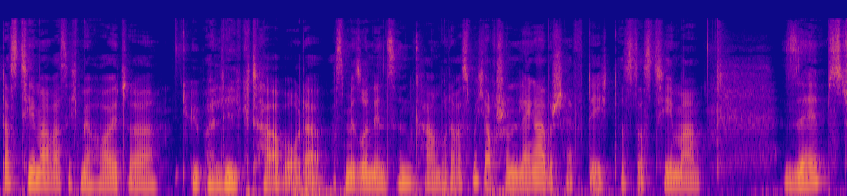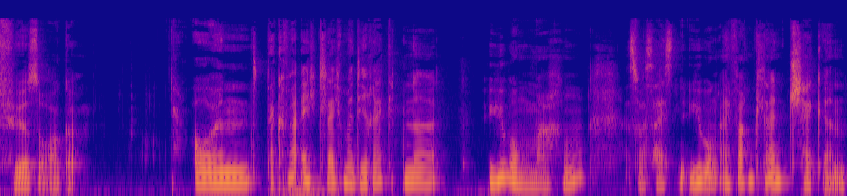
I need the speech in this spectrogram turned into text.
das Thema, was ich mir heute überlegt habe oder was mir so in den Sinn kam oder was mich auch schon länger beschäftigt, ist das Thema Selbstfürsorge. Und da können wir eigentlich gleich mal direkt eine Übung machen. Also was heißt eine Übung? Einfach einen kleinen Check-in.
